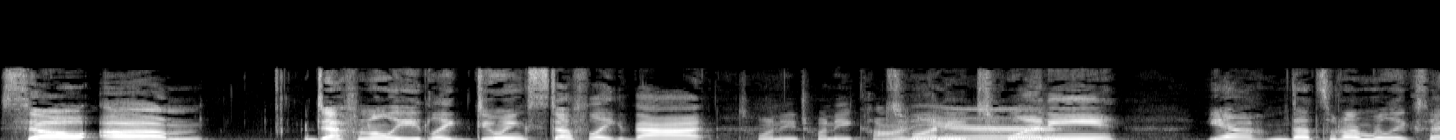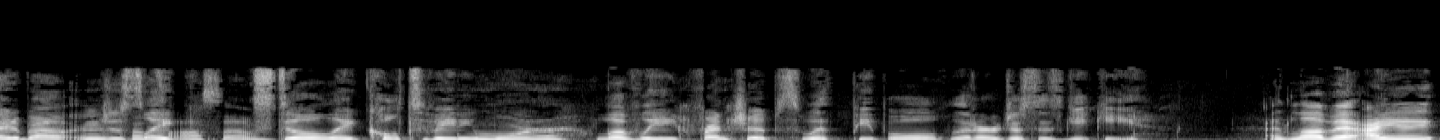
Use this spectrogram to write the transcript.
So um, definitely like doing stuff like that. 2020 con year. 2020. Yeah, that's what I'm really excited about, and just That's like awesome. still like cultivating more lovely friendships with people that are just as geeky. I love it. I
